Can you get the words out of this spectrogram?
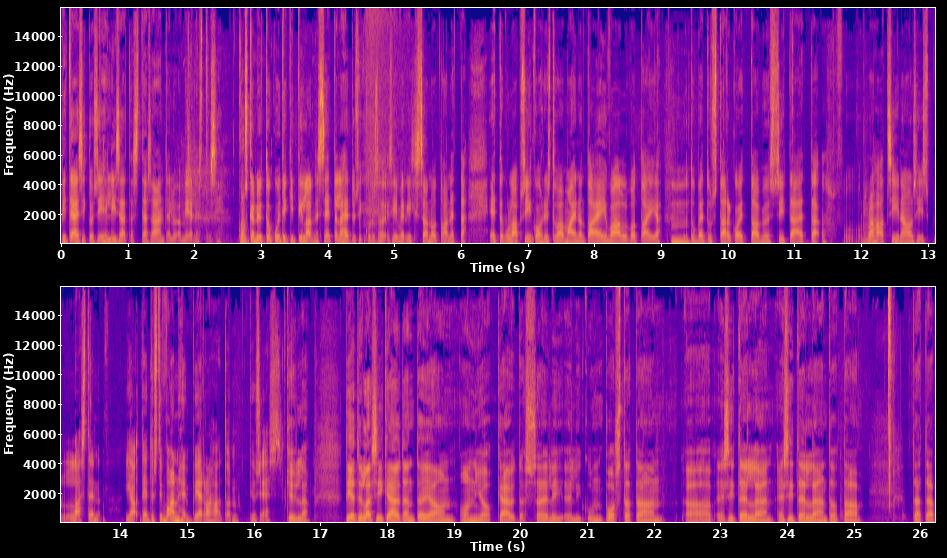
Pitäisikö siihen lisätä sitä sääntelyä mielestäsi? Koska no. nyt on kuitenkin tilanne se, että lähetysikkunassa esimerkiksi sanotaan, että, että kun lapsiin kohdistuvaa mainontaa ei valvota ja mm. tubetus tarkoittaa myös sitä, että rahat siinä on siis lasten ja tietysti vanhempien rahat on kyseessä. Kyllä. Tietynlaisia käytäntöjä on, on jo käytössä, eli, eli kun postataan, ää, esitellään, esitellään tota, tätä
